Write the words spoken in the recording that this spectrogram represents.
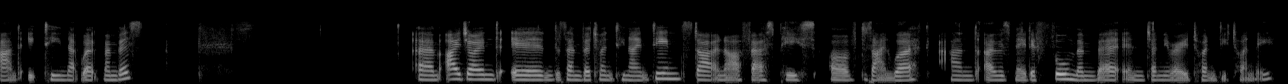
and 18 network members. Um, I joined in December 2019, starting our first piece of design work, and I was made a full member in January 2020.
